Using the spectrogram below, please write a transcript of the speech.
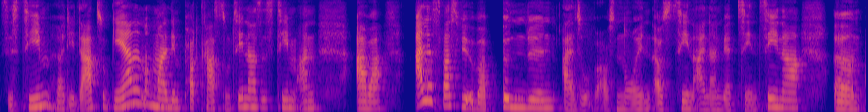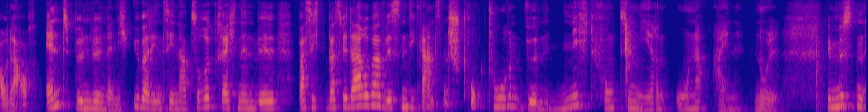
System. Hört ihr dazu gerne nochmal den Podcast zum Zehner-System an. Aber alles, was wir überbündeln, also aus neun, aus zehn Einern wird zehn Zehner ähm, oder auch entbündeln, wenn ich über den Zehner zurückrechnen will, was, ich, was wir darüber wissen, die ganzen Strukturen würden nicht funktionieren ohne eine Null. Wir müssten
